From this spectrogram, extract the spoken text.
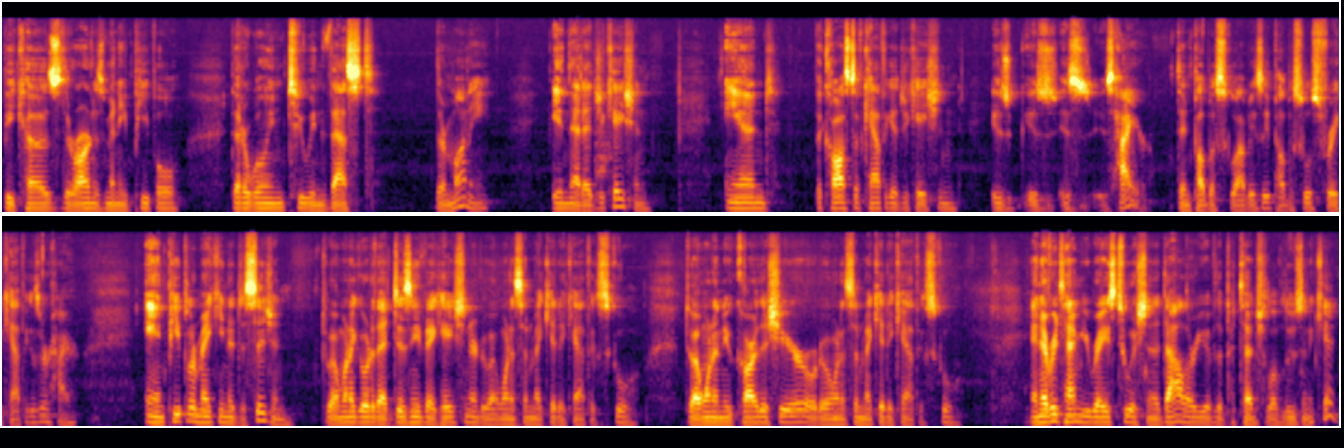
because there aren't as many people that are willing to invest their money in that education, and the cost of Catholic education is is is is higher than public school. Obviously, public school is free. Catholics are higher, and people are making a decision: Do I want to go to that Disney vacation, or do I want to send my kid to Catholic school? Do I want a new car this year, or do I want to send my kid to Catholic school? And every time you raise tuition a dollar, you have the potential of losing a kid,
